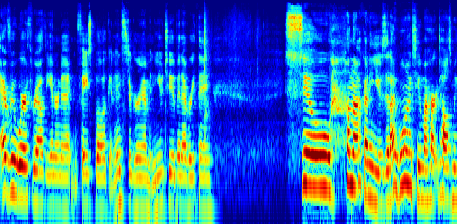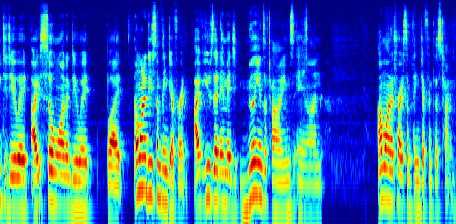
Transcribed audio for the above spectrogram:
everywhere throughout the internet and Facebook and Instagram and YouTube and everything. So I'm not going to use it. I want to. My heart tells me to do it. I so want to do it, but I want to do something different. I've used that image millions of times and I want to try something different this time.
